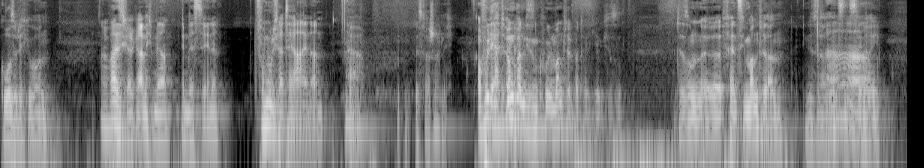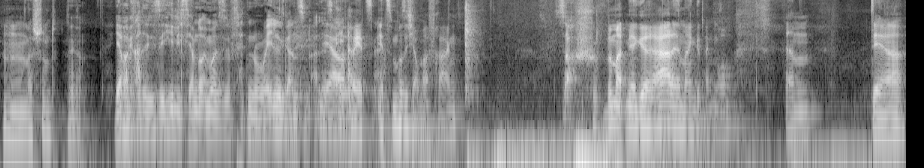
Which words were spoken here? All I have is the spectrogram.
gruselig geworden. Dann weiß ich grad gar nicht mehr in der Szene. Vermutlich hatte er einen an. Ja, ist wahrscheinlich. Obwohl, der hat irgendwann diesen coolen Mantel, warte, hier hab ich so, hat er so einen äh, fancy Mantel an in dieser ganzen Ah. Szenerie. Mhm, das stimmt. Ja. Ja, aber gerade diese Helis, die haben doch immer diese fetten Railguns und alles. Ja, Ey, Aber jetzt, jetzt muss ich auch mal fragen. So, schwimmert mir gerade in meinen Gedanken rum. Ähm, der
